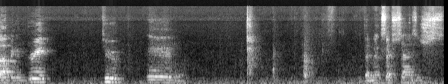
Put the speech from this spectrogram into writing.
Stopping in three, two, and one. The next exercise is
